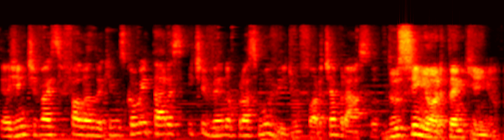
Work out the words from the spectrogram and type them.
E a gente vai se falando aqui nos comentários e te vê no próximo vídeo. Um forte abraço do Senhor Tanquinho.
